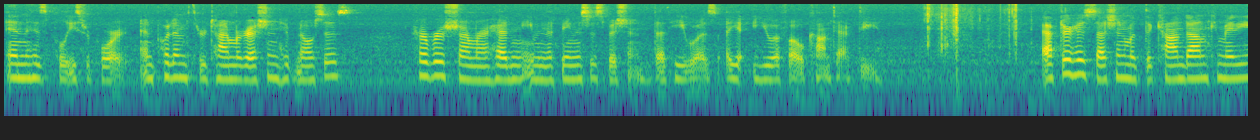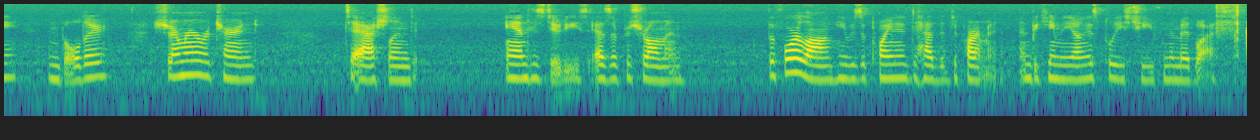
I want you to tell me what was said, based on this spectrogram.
in his police report and put him through time regression hypnosis. Herbert Schirmer hadn't even the faintest suspicion that he was a UFO contactee. After his session with the Condon Committee in Boulder, Schirmer returned to Ashland and his duties as a patrolman. Before long, he was appointed to head the department and became the youngest police chief in the Midwest.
